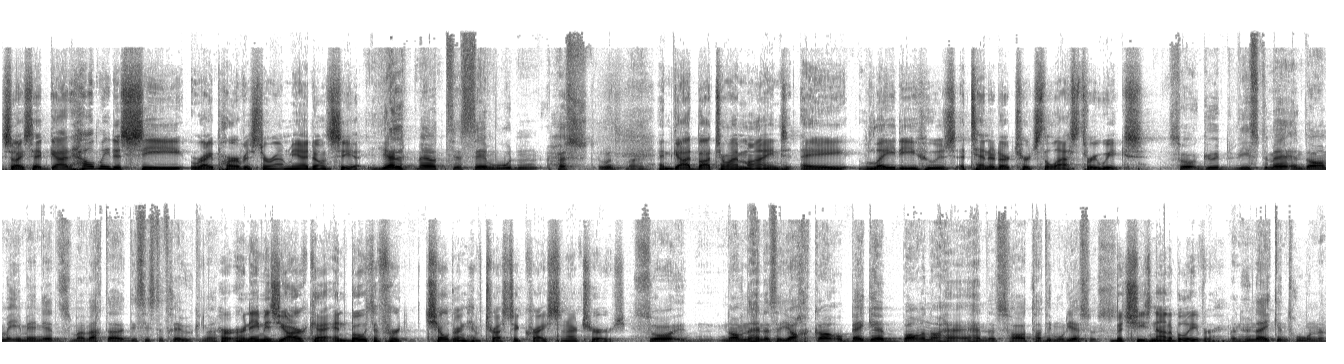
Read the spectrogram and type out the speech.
So I said, God, help me to see ripe harvest around me. I don't see it. Hjelp meg til å se moden høst rundt meg. And God brought to my mind a lady who's attended our church the last three weeks. Så Gud viste meg en dame i menigheten som har vært der de siste tre ukene. Her, her name is Yarka, and both of her children have trusted Christ in our church. Så Navnet hennes er Jarka, og begge barna he- hennes har tatt imot Jesus. But she's not a believer. Men hun er ikke en troende.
